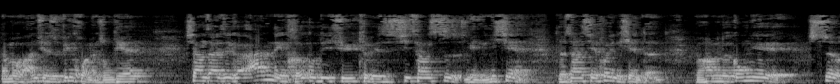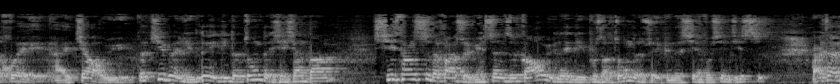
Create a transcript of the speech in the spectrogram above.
那么完全是冰火两重天。像在这个安宁河谷地区，特别是西昌市、冕宁县、德昌县、会宁县等，有他们的工业、社会还教育，都基本与内地的中等县相当。西昌市的发展水平甚至高于内地不少中等水平的县和县级市。而在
